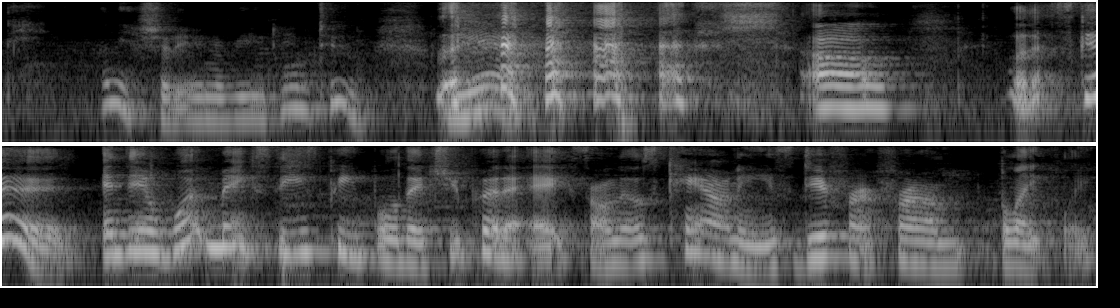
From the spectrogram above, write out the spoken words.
dang. I should have interviewed him too. Yeah. Oh, well, that's good. And then what makes these people that you put an X on those counties different from Bleckley?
